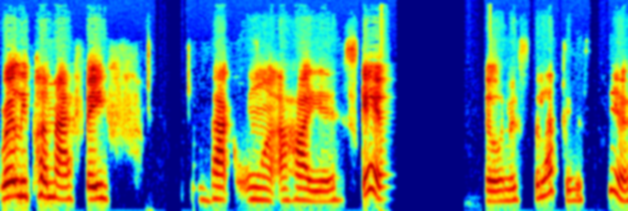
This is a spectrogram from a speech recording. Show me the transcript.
really put my faith back on a higher scale. And it's the lefties. Yeah.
